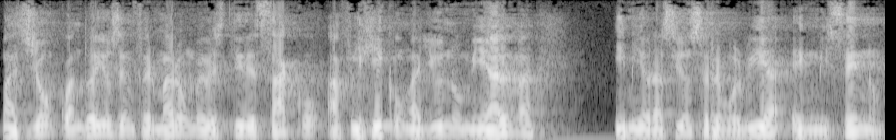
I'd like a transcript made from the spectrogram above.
Mas yo cuando ellos enfermaron me vestí de saco, afligí con ayuno mi alma y mi oración se revolvía en mi seno.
